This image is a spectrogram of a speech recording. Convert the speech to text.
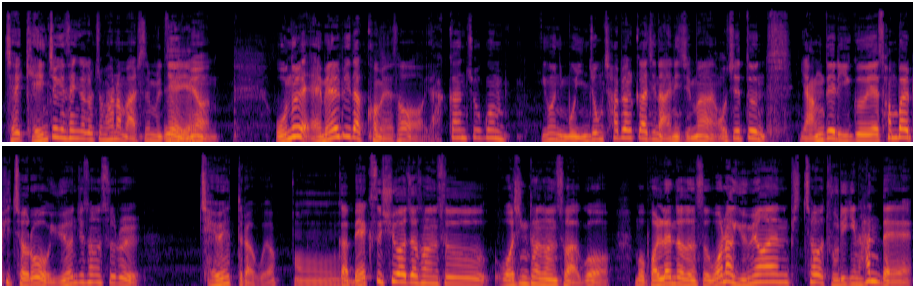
제 개인적인 생각을 좀 하나 말씀을 예, 드리면 오늘 MLB.com에서 약간 조금 이건 뭐 인종 차별까지는 아니지만 어쨌든 양대 리그의 선발 피처로 유현진 선수를 제외했더라고요. 어. 그러니까 맥스 슈어저 선수, 워싱턴 선수하고 뭐 벌랜더 선수 워낙 유명한 피처 둘이긴 한데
